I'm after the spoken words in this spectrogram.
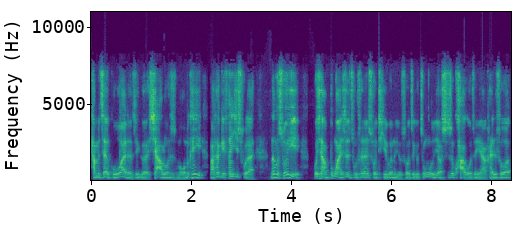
他们在国外的这个下落是什么？我们可以把它给分析出来。那么，所以我想，不管是主持人所提问的，就是说这个中共要实施跨国镇压，还是说，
